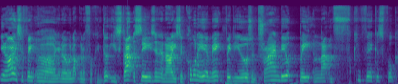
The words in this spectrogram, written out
you know, I used to think, oh, you know, we're not going to fucking do it. You start the season, and I used to come on here, make videos, and try and be upbeat and that, and fucking fake as fuck.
